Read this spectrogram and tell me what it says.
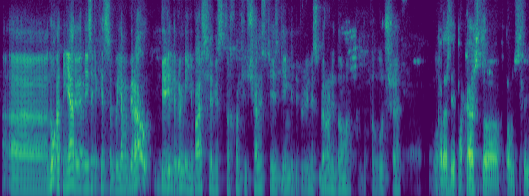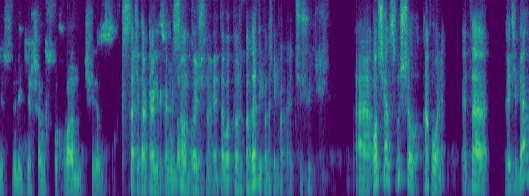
А, ну, от меня, наверное, из этих, если бы я выбирал, бери Дебрюйна, не парься, вместо Хонфичана, если есть деньги, Дебрюйна с Берли дома, как будто лучше. Вот. Подожди, пока что, в том числе, есть великий шанс, что Хван через... Кстати, да, как, 30 как и сон, точно. Это вот тоже. Подожди, подожди пока, чуть-чуть. А, он сейчас вышел на поле. Это для тебя?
